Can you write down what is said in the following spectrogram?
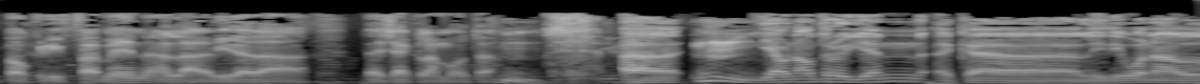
apòcrifament, en la vida de, de Jack LaMotta. Mm. Uh, hi ha un altre oient que li diuen al,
